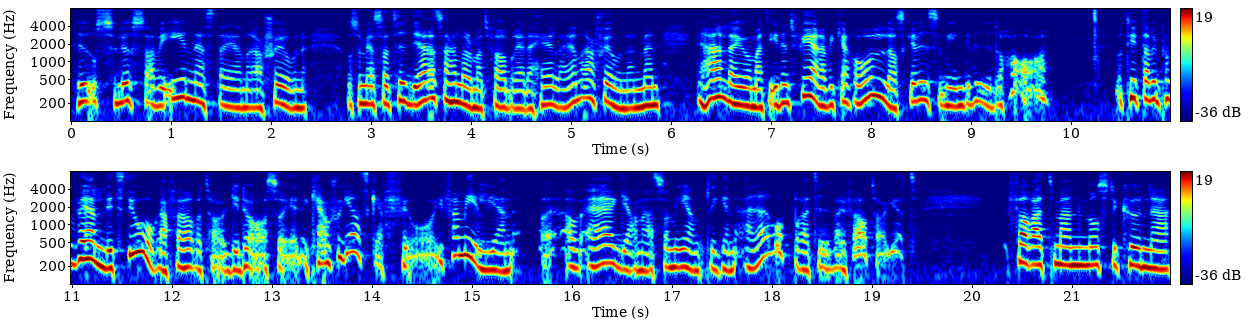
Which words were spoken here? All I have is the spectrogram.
hur slussar vi in nästa generation? Och som jag sa tidigare så handlar det om att förbereda hela generationen. Men det handlar ju om att identifiera vilka roller ska vi som individer ha? Och tittar vi på väldigt stora företag idag så är det kanske ganska få i familjen eh, av ägarna som egentligen är operativa i företaget. För att man måste kunna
